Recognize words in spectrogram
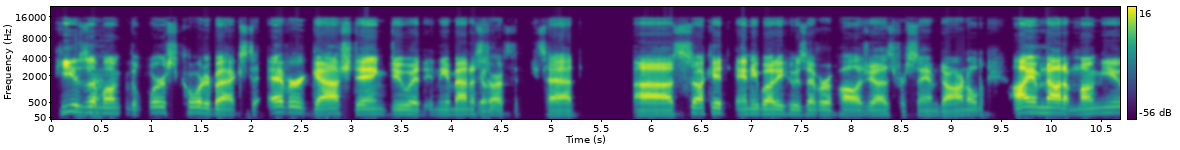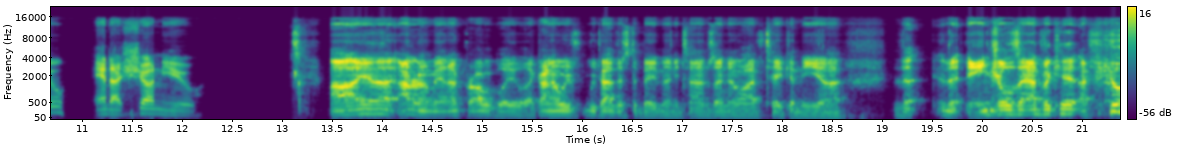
he is among the worst quarterbacks to ever gosh dang do it in the amount of yep. starts that he's had. Uh, suck it, anybody who's ever apologized for Sam Darnold. I am not among you, and I shun you. I uh, I don't know, man. I probably like I know we've we've had this debate many times. I know I've taken the uh, the the Angels advocate. I feel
